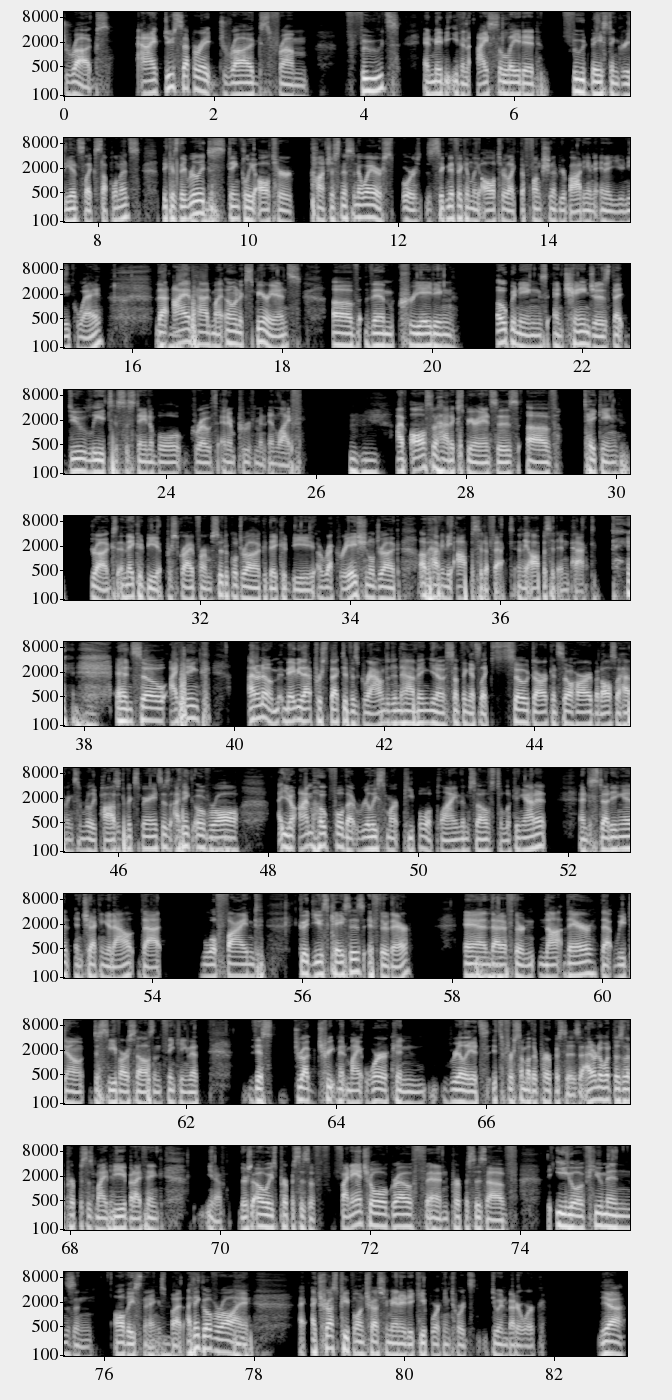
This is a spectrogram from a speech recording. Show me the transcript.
drugs and I do separate drugs from foods and maybe even isolated food based ingredients like supplements because they really mm-hmm. distinctly alter consciousness in a way or, or significantly alter like the function of your body in, in a unique way that mm-hmm. i have had my own experience of them creating openings and changes that do lead to sustainable growth and improvement in life mm-hmm. i've also had experiences of taking drugs, and they could be a prescribed pharmaceutical drug, they could be a recreational drug, of having the opposite effect and the opposite impact. And so I think I don't know, maybe that perspective is grounded in having, you know, something that's like so dark and so hard, but also having some really positive experiences. I think overall, you know, I'm hopeful that really smart people applying themselves to looking at it and to studying it and checking it out that will find good use cases if they're there and that mm-hmm. if they're not there that we don't deceive ourselves in thinking that this drug treatment might work and really it's it's for some other purposes i don't know what those other purposes might yeah. be but i think you know there's always purposes of financial growth and purposes of the ego of humans and all these things mm-hmm. but i think overall I, I i trust people and trust humanity to keep working towards doing better work yeah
